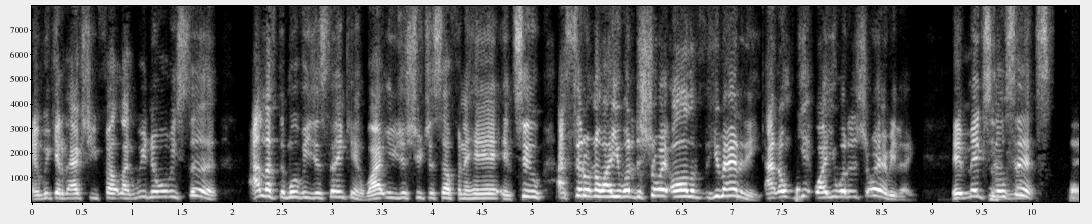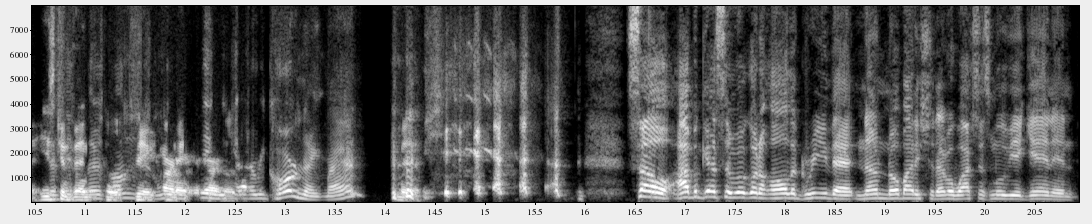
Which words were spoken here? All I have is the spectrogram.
and we could have actually felt like we knew where we stood. I left the movie just thinking, why don't you just shoot yourself in the head? And two, I still don't know why you want to destroy all of humanity. I don't get why you want to destroy everything. It makes no mm-hmm. sense. Yeah, he's convinced to reincarnate. You gotta reincarnate, man. so I'm guessing we're going to all agree that none, nobody should ever watch this movie again, and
